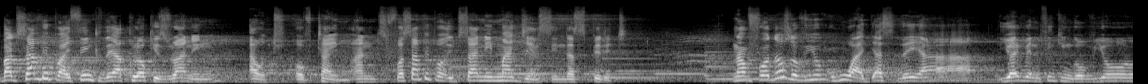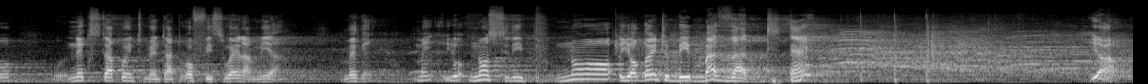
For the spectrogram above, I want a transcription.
But some people I think their clock is running out of time. And for some people it's an emergency in the spirit. Now for those of you who are just there, you're even thinking of your next appointment at office while I'm here. No sleep. No, you're going to be bothered. Eh? Yeah.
